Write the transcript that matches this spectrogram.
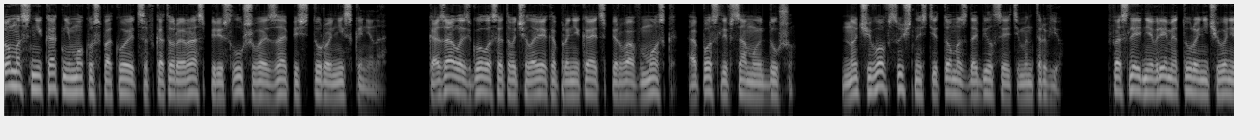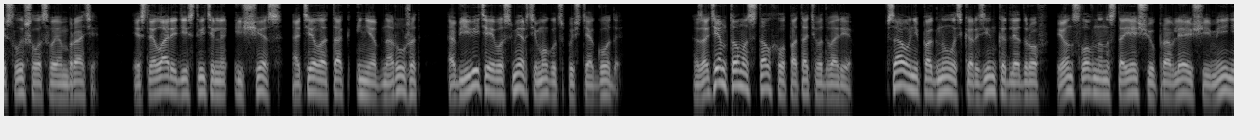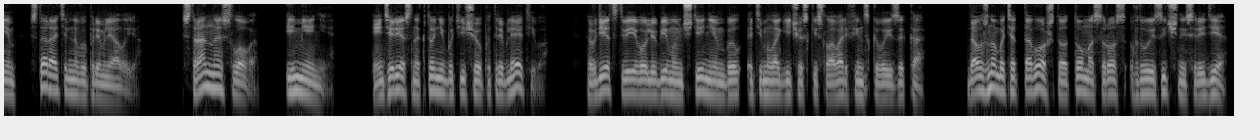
Томас никак не мог успокоиться, в который раз переслушивая запись Тура Нисканина. Казалось, голос этого человека проникает сперва в мозг, а после в самую душу. Но чего в сущности Томас добился этим интервью? В последнее время Тура ничего не слышал о своем брате. Если Ларри действительно исчез, а тело так и не обнаружат, объявить о его смерти могут спустя годы. Затем Томас стал хлопотать во дворе. В сауне погнулась корзинка для дров, и он, словно настоящий управляющий имением, старательно выпрямлял ее. Странное слово — имение. Интересно, кто-нибудь еще употребляет его? В детстве его любимым чтением был этимологический словарь финского языка. Должно быть от того, что Томас рос в двуязычной среде.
